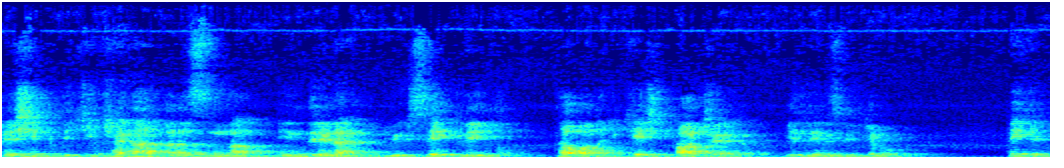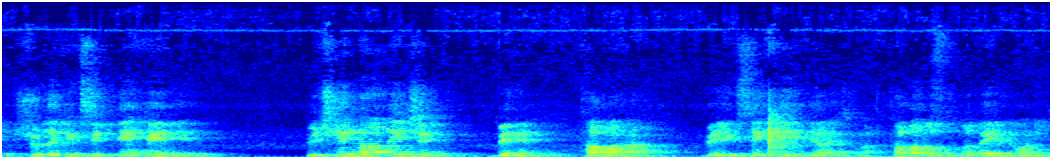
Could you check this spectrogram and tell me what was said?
Eşit iki kenar arasından indirilen yükseklik tabanı iki eşit parçaya ayırır. Bildiğiniz bilgi bu. Peki şuradaki yüksekliğe H diyelim. Üçgenin alanı için benim tabana ve yüksekliğe ihtiyacım var. Taban uzunluğu belli 12.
